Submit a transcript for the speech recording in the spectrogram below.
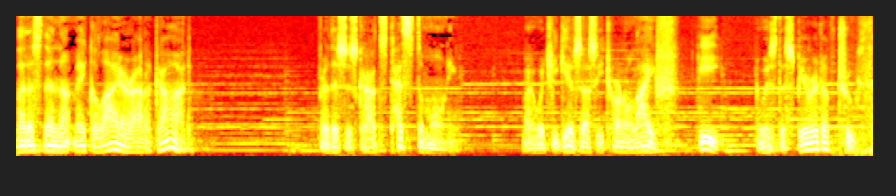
Let us then not make a liar out of God. For this is God's testimony by which He gives us eternal life. He who is the Spirit of truth.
